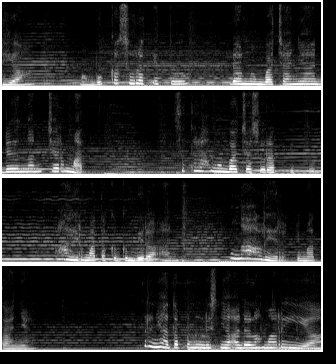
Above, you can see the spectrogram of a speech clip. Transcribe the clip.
Dia membuka surat itu dan membacanya dengan cermat. Setelah membaca surat itu, air mata kegembiraan mengalir di matanya. Ternyata penulisnya adalah Maria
